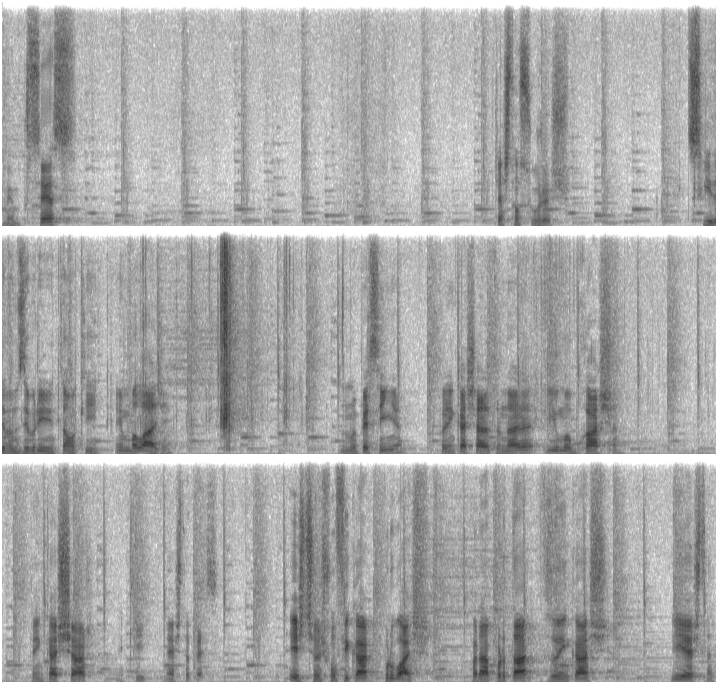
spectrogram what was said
Mesmo processo. Já estão seguras. De seguida vamos abrir então aqui a embalagem uma pecinha para encaixar a torneira e uma borracha para encaixar aqui nesta peça. Estes são os que vão ficar por baixo para apertar, fazer o encaixe e esta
